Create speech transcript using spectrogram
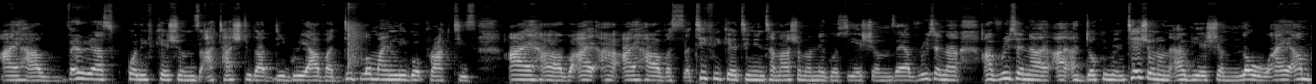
I have various qualifications attached to that degree. I have a diploma in legal practice. I have i i have a certificate in international negotiations. I have written a i've written a, a documentation on aviation law. I am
